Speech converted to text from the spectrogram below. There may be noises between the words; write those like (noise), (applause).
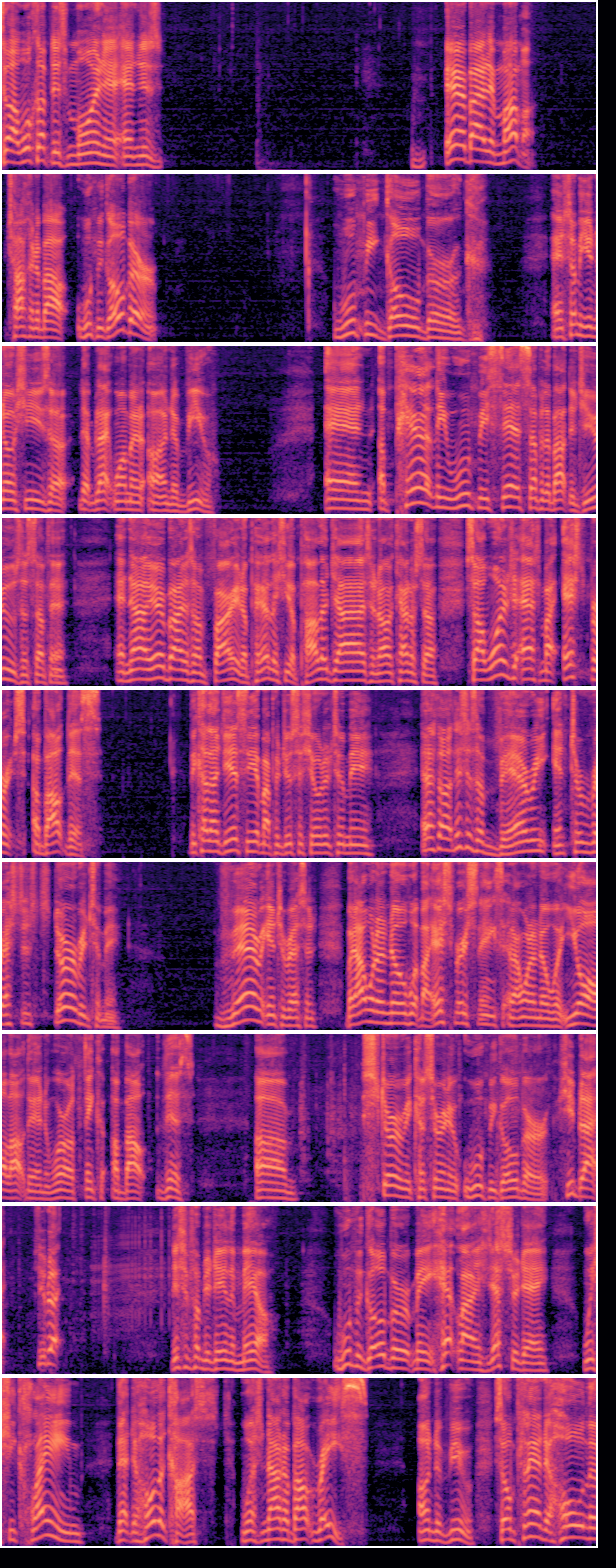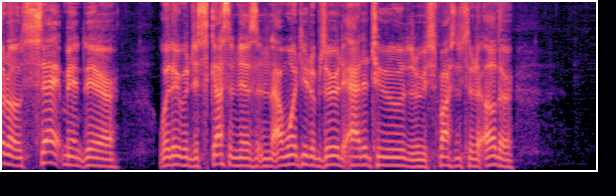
So I woke up this morning and this everybody mama talking about Whoopi Goldberg. Whoopi Goldberg. And some of you know she's uh, that black woman on The View. And apparently Whoopi said something about the Jews or something. And now everybody's on fire. And apparently she apologized and all kind of stuff. So I wanted to ask my experts about this because I did see it. My producer showed it to me. And I thought, this is a very interesting story to me. Very interesting. But I want to know what my experts think, and I want to know what you all out there in the world think about this um, story concerning Whoopi Goldberg. She's black. She's black. This is from the Daily Mail. Whoopi Goldberg made headlines yesterday when she claimed that the Holocaust was not about race on the view. So I'm playing the whole little segment there where they were discussing this, and I want you to observe the attitudes and the responses to the other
